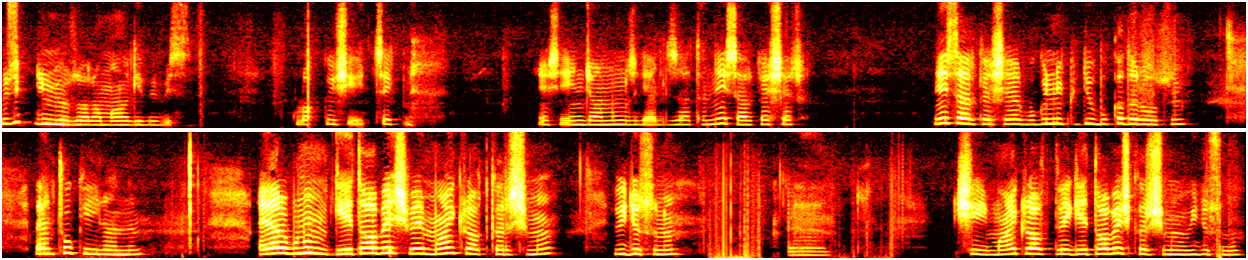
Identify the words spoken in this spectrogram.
Müzik dinliyoruz hala mal gibi biz. Kulaklığı şey etsek mi? Neyse yeni canlımız geldi zaten. Neyse arkadaşlar. Neyse arkadaşlar bugünlük video bu kadar olsun. Ben çok eğlendim. Eğer bunun GTA 5 ve Minecraft karışımı videosunun eee, şey Minecraft ve GTA 5 karışımı videosunun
